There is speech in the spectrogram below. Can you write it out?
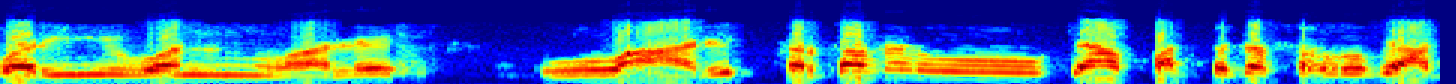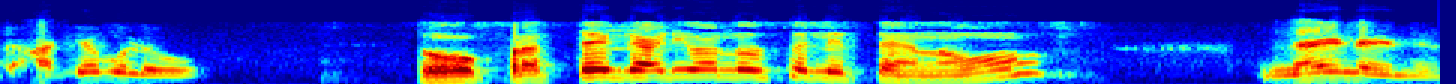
परिवहन वाले वो आरिफ करता सर वो क्या पाँच पचास सौ रुपये आते बोले वो? तो प्रत्येक गाड़ी वालों से लेते हैं ना वो? नहीं नहीं नहीं।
